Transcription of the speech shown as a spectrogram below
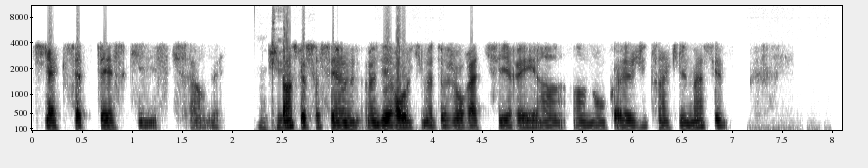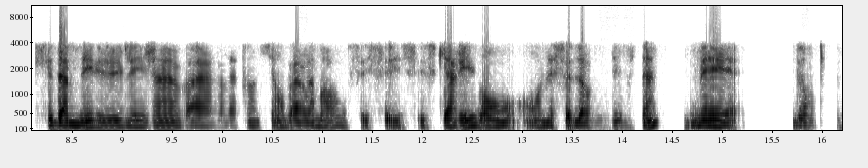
qui acceptaient ce qui, ce qui semblait. Je pense que ça, c'est un, des rôles qui m'a toujours attiré en, oncologie tranquillement, c'est c'est d'amener les gens vers la transition, vers la mort. C'est ce qui arrive. On, essaie de leur donner du temps. Mais donc, il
